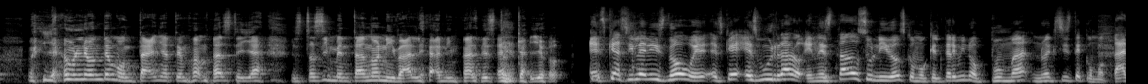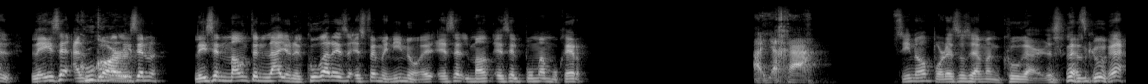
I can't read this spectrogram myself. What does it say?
ya un león de montaña, te mamaste, ya estás inventando animales, animales, te cayó. Es que así le dices, no, güey. Es que es muy raro. En Estados Unidos, como que el término puma no existe como tal. Le dicen al puma le dicen, le dicen mountain lion. El cougar es, es femenino, e, es el, es el puma mujer. Ay, ajá. Sí, ¿no? Por eso se llaman cougars. Las cougars.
